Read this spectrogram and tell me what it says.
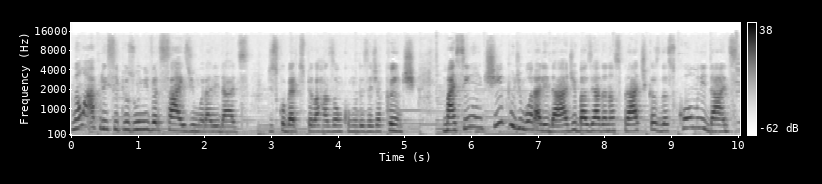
não há princípios universais de moralidades descobertos pela razão como deseja Kant, mas sim um tipo de moralidade baseada nas práticas das comunidades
